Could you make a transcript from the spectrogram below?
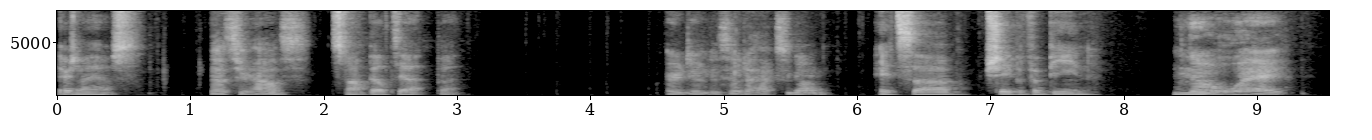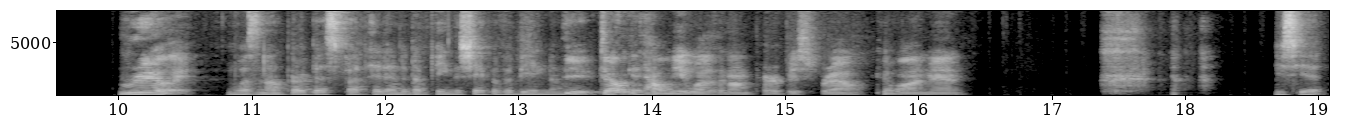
There's my house. That's your house? It's not built yet, but Are you doing? Is it a hexagon? it's uh shape of a bean. No way. Really? It wasn't on purpose, but it ended up being the shape of a bean. No. Dude, don't good. tell me it wasn't on purpose, bro. Come on, man. You see it?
